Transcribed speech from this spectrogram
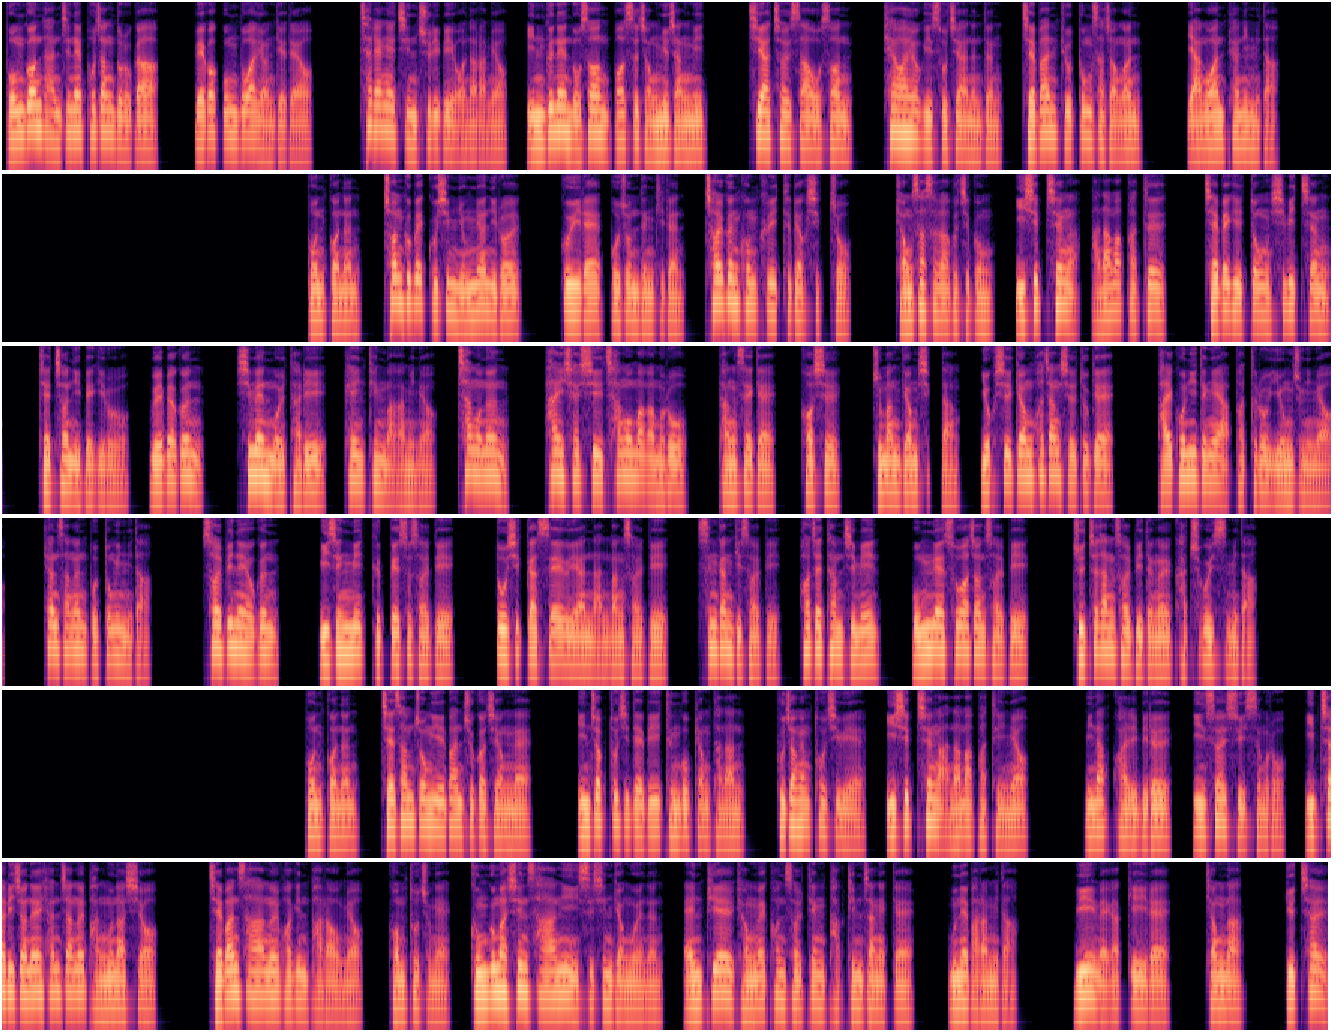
본건 단지 내 포장도로가 외곽 공도와 연계되어 차량의 진출입이 원활하며 인근의 노선 버스 정류장 및 지하철 4호선 태화역이 소재하는 등 재반 교통 사정은 양호한 편입니다. 본건은 1996년 1월 9일에 보존 등기된 철근 콘크리트 벽 식조 경사슬라브지공 20층 아남아파트 제101동 12층 제1201호 외벽은 시멘 몰타리 페인팅 마감이며 창호는 하이샤시 창호 마감으로 방 3개, 거실, 주방 겸 식당, 욕실 겸 화장실 2개, 발코니 등의 아파트로 이용 중이며 현상은 보통입니다. 설비 내역은 위생 및 급배수 설비, 도시가스에 의한 난방 설비, 승강기 설비, 화재 탐지 및 옥내 소화전 설비, 주차장 설비 등을 갖추고 있습니다. 본건은 제3종 일반 주거지역 내 인접토지 대비 등급 평탄한 부정형 토지 위에 20층 아남아파트이며 미납관리비를 인수할 수 있으므로 입찰 이전에 현장을 방문하시어 재반 사항을 확인 바라오며 검토 중에 궁금하신 사항이 있으신 경우에는 NPL 경매 컨설팅 박 팀장에게 문의 바랍니다. 위 매각기 일에 경락, 유찰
